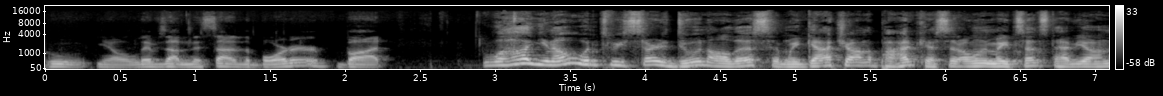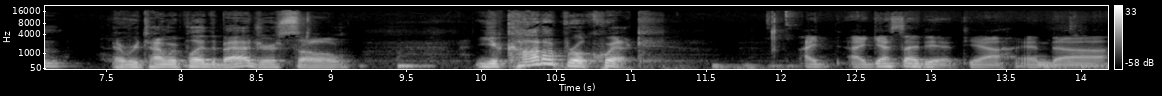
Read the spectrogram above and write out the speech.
who you know lives on this side of the border. But well, you know, once we started doing all this and we got you on the podcast, it only made sense to have you on every time we played the Badgers. So you caught up real quick. I I guess I did, yeah. And uh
